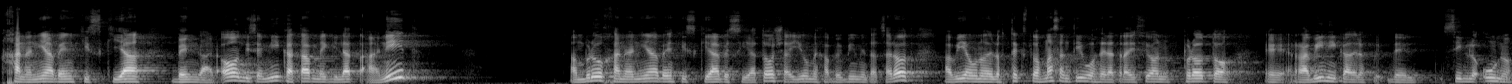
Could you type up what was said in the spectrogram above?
Hananiah ben Hizkiah ben Garón? Dice, mi katab megilat anit. Ambru Hanania ben había uno de los textos más antiguos de la tradición proto-rabínica del siglo I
